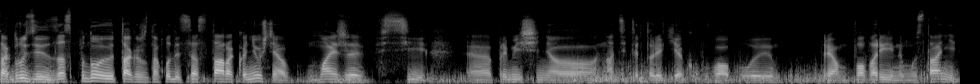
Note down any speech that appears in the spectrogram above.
Так, друзі, за спиною також знаходиться стара конюшня. Майже всі е, приміщення на цій території, які я купував, були прямо в аварійному стані.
